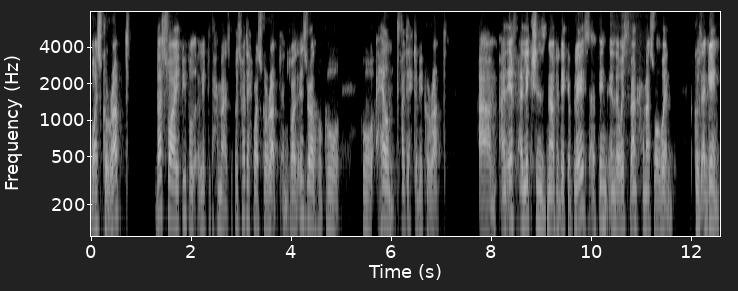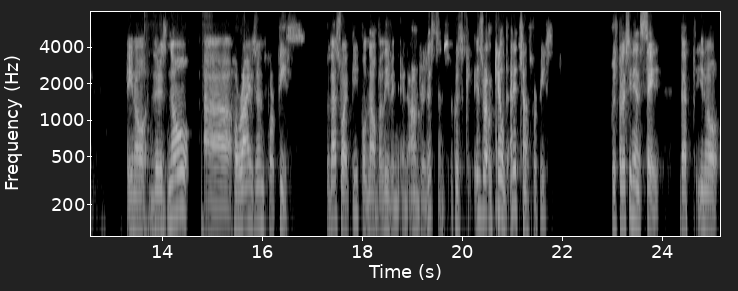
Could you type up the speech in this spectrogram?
was corrupt. That's why people elected Hamas because Fatah was corrupt, and it was Israel who who, who held Fatah to be corrupt. Um, and if elections now to take place, I think in the West Bank Hamas will win because again, you know, there is no uh, horizon for peace. So that's why people now believe in, in armed resistance because Israel killed any chance for peace. Because Palestinians say that you know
